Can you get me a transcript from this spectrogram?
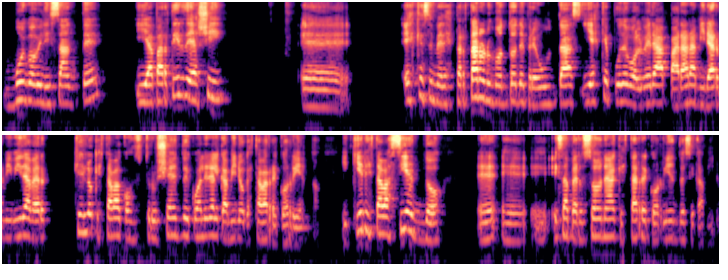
muy movilizante y a partir de allí eh, es que se me despertaron un montón de preguntas y es que pude volver a parar a mirar mi vida, a ver qué es lo que estaba construyendo y cuál era el camino que estaba recorriendo y quién estaba siendo eh, eh, esa persona que está recorriendo ese camino.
